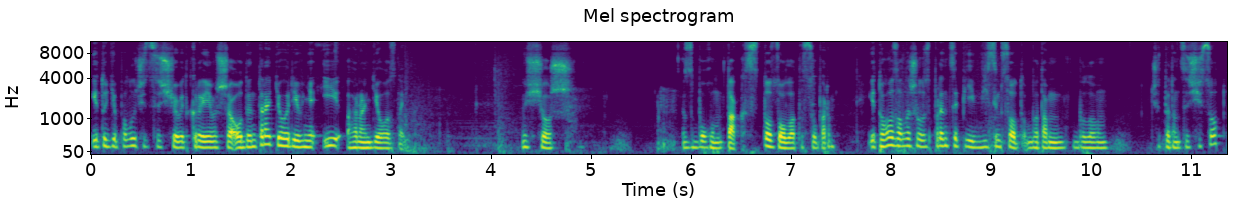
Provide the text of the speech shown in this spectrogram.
і тоді вийде, що відкриємо ще один третього рівня і грандіозний. Ну що ж, з Богом, так, 100 золота, супер. І того залишилось, в принципі, 800, бо там було 14600.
